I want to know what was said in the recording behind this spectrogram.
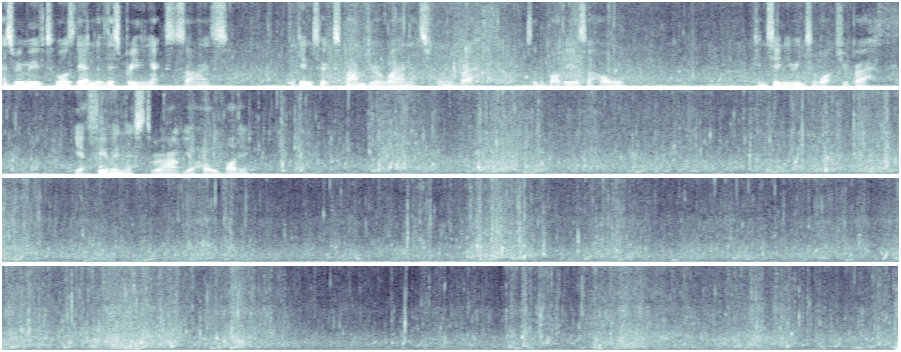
As we move towards the end of this breathing exercise, begin to expand your awareness from the breath to the body as a whole, continuing to watch your breath, yet feeling this throughout your whole body.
